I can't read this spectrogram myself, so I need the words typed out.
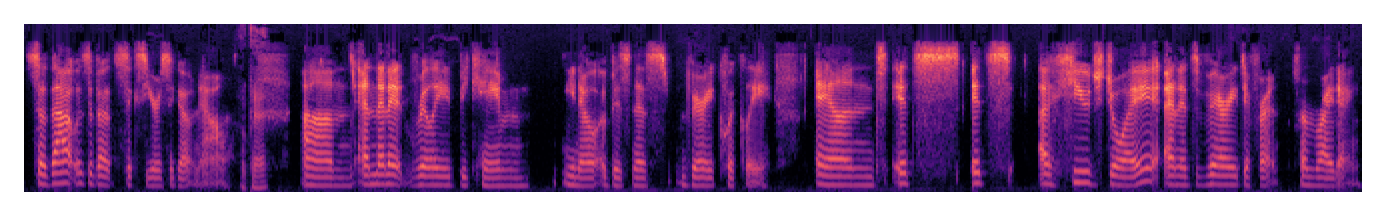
So that was about six years ago now. Okay. Um, and then it really became, you know, a business very quickly. And it's, it's a huge joy and it's very different from writing.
